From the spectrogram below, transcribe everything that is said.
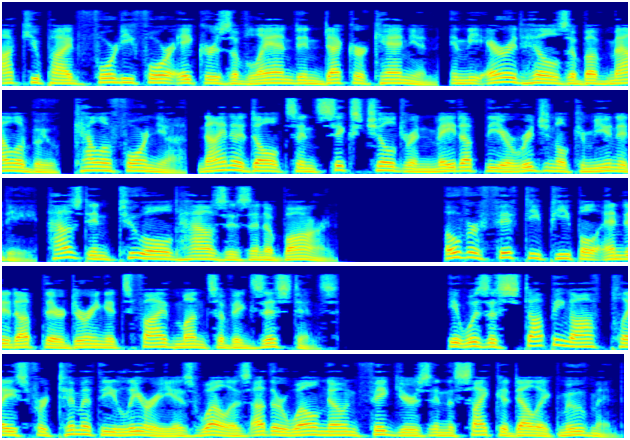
occupied 44 acres of land in Decker Canyon, in the arid hills above Malibu, California. Nine adults and six children made up the original community, housed in two old houses and a barn. Over 50 people ended up there during its five months of existence. It was a stopping-off place for Timothy Leary as well as other well-known figures in the psychedelic movement.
